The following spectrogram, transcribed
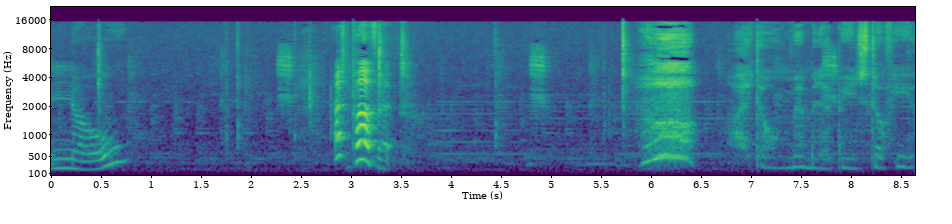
No. That's perfect. I don't remember there being stuff here.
